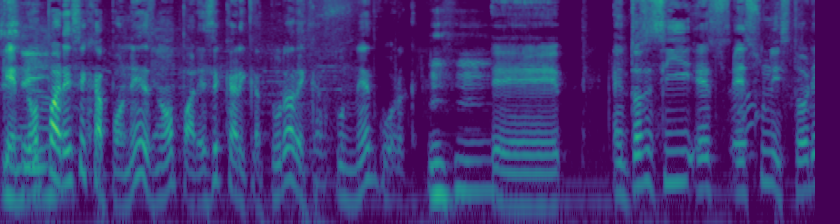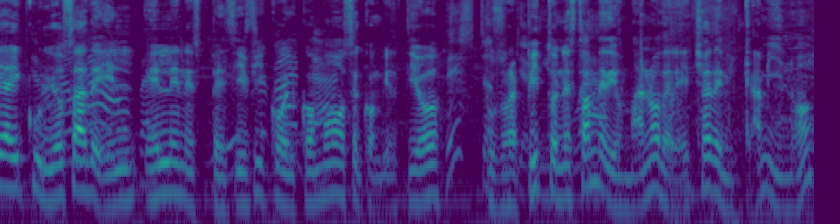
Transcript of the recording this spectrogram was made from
que no parece japonés, ¿no? Parece caricatura de Cartoon Network. eh, entonces sí, es, es, una historia ahí curiosa de él, él en específico, el cómo se convirtió, pues repito, en esta medio mano derecha de Mikami, ¿no?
